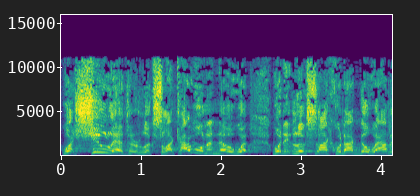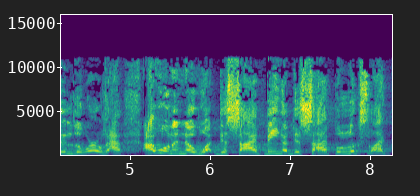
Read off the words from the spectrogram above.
what shoe leather looks like. I want to know what, what it looks like when I go out into the world. I, I want to know what disciple, being a disciple looks like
